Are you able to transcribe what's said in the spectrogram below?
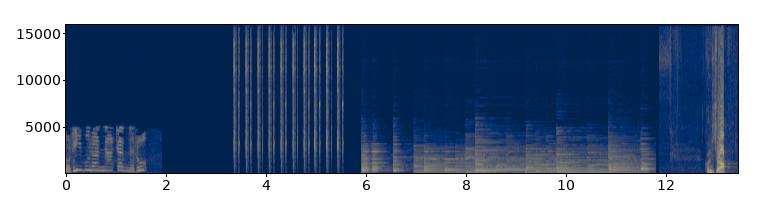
ドリームランナーチャンネル。こんにちは。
